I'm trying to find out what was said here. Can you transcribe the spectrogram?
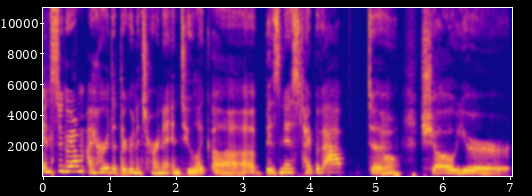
Instagram, I heard that they're going to turn it into like a business type of app to Oh. show your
